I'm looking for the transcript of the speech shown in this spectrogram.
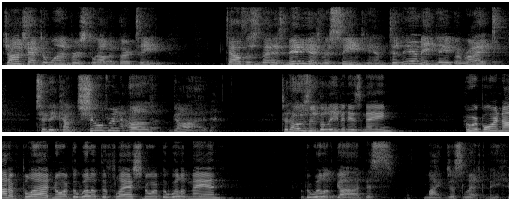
John chapter 1, verse 12 and 13 tells us that as many as received him, to them he gave the right to become children of God. To those who believe in his name, who were born not of blood, nor of the will of the flesh, nor of the will of man, but the will of God. This mic just left me.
